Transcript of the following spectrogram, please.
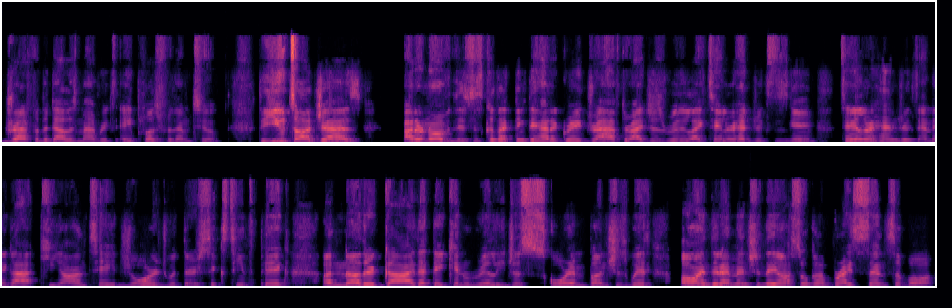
draft for the Dallas Mavericks. A plus for them too. The Utah Jazz, I don't know if this is because I think they had a great draft or I just really like Taylor Hendricks' game. Taylor Hendricks, and they got Keyonte George with their 16th pick. Another guy that they can really just score in bunches with. Oh, and did I mention they also got Bryce Sensabaugh?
